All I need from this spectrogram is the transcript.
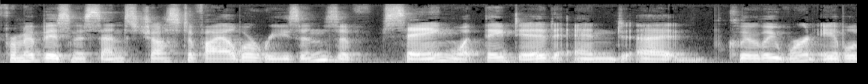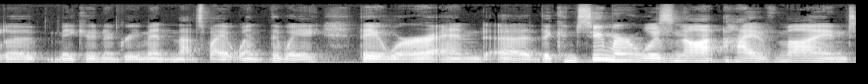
from a business sense, justifiable reasons of saying what they did and uh, clearly weren't able to make an agreement. And that's why it went the way they were. And uh, the consumer was not high of mind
